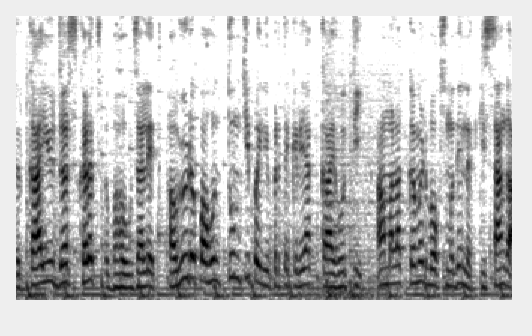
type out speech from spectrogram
तर काही युजर्स खरंच भाऊक झालेत. हा व्हिडिओ पाहून तुमची पहिली प्रतिक्रिया काय होती? आम्हाला कमेंट बॉक्समध्ये नक्की सांगा.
